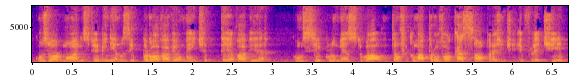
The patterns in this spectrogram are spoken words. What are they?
com os hormônios femininos e provavelmente deva haver com o ciclo menstrual. Então fica uma provocação para a gente refletir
